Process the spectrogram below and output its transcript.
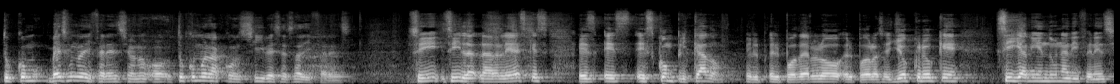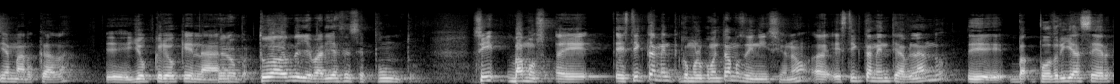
¿tú cómo, ves una diferencia o no? ¿O ¿Tú cómo la concibes esa diferencia? Sí, sí, la, realidad es que es, es, es, complicado el, poderlo, el poderlo hacer. Yo creo que sigue habiendo una diferencia marcada. Eh, yo creo que la... Pero tú a dónde llevarías ese punto? Sí, vamos, eh, estrictamente, como lo comentamos de inicio, ¿no? Eh, estrictamente hablando, eh, podría ser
